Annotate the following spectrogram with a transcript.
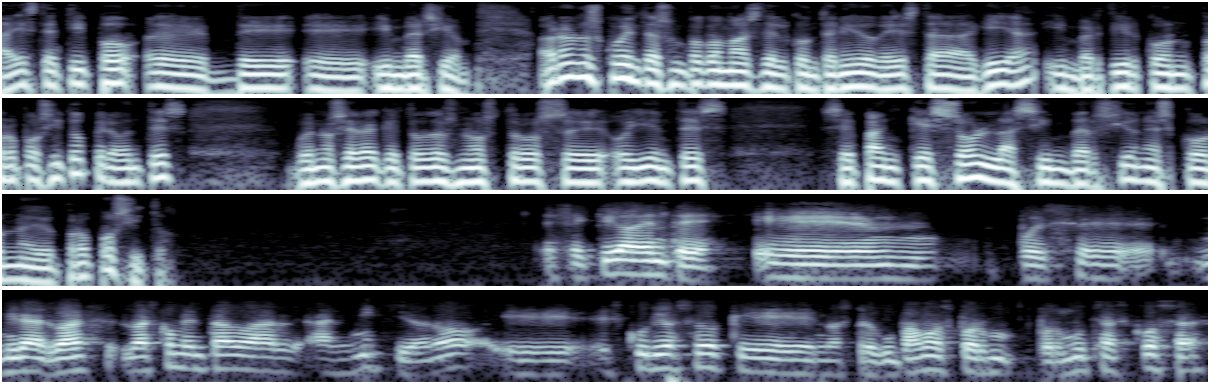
a este tipo eh, de inversión. Ahora nos cuentas un poco más del contenido de esta guía, Invertir con propósito, pero antes, bueno, será que todos nuestros oyentes sepan qué son las inversiones con propósito. Efectivamente. Pues eh, mira, lo has, lo has comentado al, inicio, ¿no? Eh, es curioso que nos preocupamos por muchas cosas,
